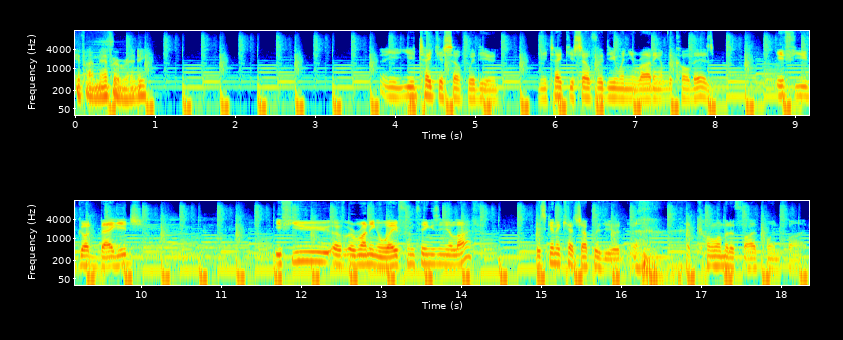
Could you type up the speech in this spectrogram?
If I'm ever ready. You, take yourself with you. You take yourself with you when you're riding up the Col d'Èze. If you've got baggage, if you are are running away from things in your life, it's going to catch up with you at, at kilometer 5.5.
